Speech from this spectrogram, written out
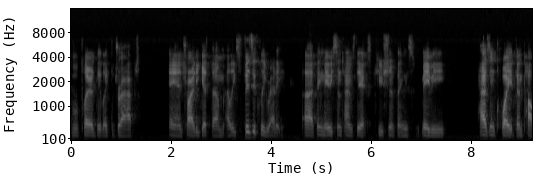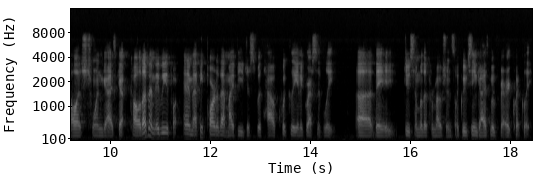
of a player they like to draft and try to get them at least physically ready. Uh, I think maybe sometimes the execution of things maybe hasn't quite been polished when guys get called up, and maybe and I think part of that might be just with how quickly and aggressively uh, they do some of the promotions. Like we've seen guys move very quickly.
